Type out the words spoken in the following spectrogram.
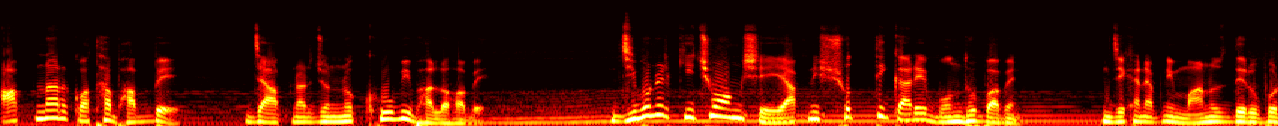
আপনার কথা ভাববে, যা আপনার জন্য খুবই ভালো হবে। জীবনের কিছু অংশে আপনি সত্যিকারে বন্ধু পাবেন, যেখানে আপনি মানুষদের উপর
